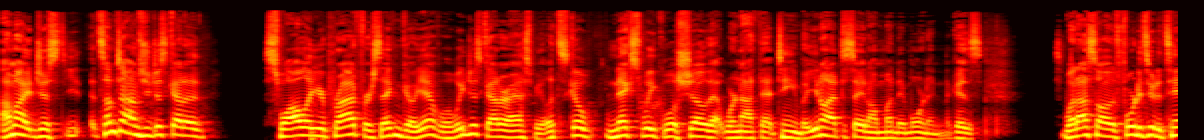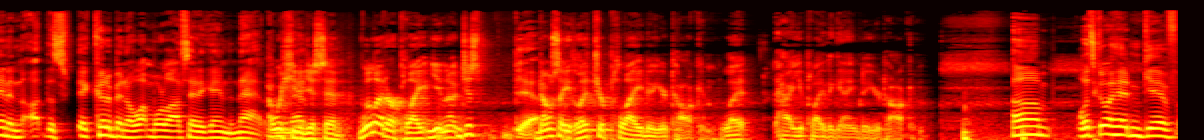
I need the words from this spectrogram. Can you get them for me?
I might just. Sometimes you just got to swallow your pride for a second. Go, yeah, well, we just got our ass beat. Let's go next week. We'll show that we're not that team. But you don't have to say it on Monday morning because what I saw was forty-two to ten, and uh, this it could have been a lot more lopsided game than that. I wish mean, you'd have just said, "We'll let her play." You know, just Yeah. don't say let your play do your talking. Let how you play the game do your talking. Um, let's go ahead and give.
